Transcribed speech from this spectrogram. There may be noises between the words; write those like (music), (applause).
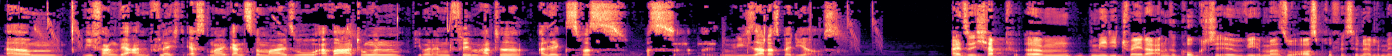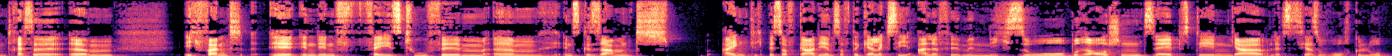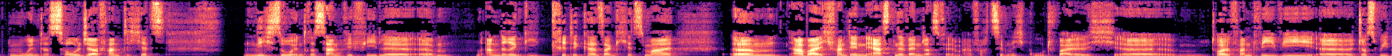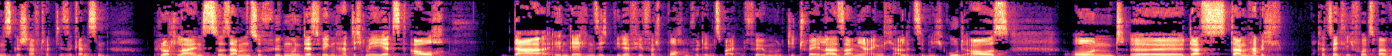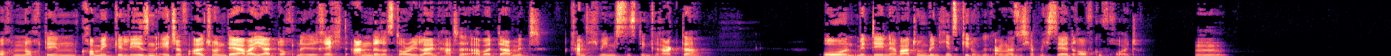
Ähm, wie fangen wir an? Vielleicht erstmal ganz normal so Erwartungen, die man an den Film hatte. Alex, was, was, wie sah das bei dir aus? Also ich habe ähm, mir die Trailer angeguckt, äh, wie immer so aus professionellem Interesse. Ähm, ich fand äh, in den Phase 2 Filmen ähm, insgesamt eigentlich bis auf Guardians of the Galaxy alle Filme nicht so berauschend. Selbst den ja letztes Jahr so hoch gelobten Winter Soldier fand ich jetzt nicht so interessant wie viele ähm, andere Geek-Kritiker, sag ich jetzt mal. Ähm, aber ich fand den ersten Avengers-Film einfach ziemlich gut, weil ich äh, toll fand, wie, wie äh, Joss Whedon es geschafft hat, diese ganzen Plotlines zusammenzufügen. Und deswegen hatte ich mir jetzt auch da in der Hinsicht wieder viel versprochen für den zweiten Film. Und die Trailer sahen ja eigentlich alle ziemlich gut aus. Und äh, das, dann habe ich tatsächlich vor zwei Wochen noch den Comic gelesen, Age of Ultron, der aber ja doch eine recht andere Storyline hatte, aber damit kannte ich wenigstens den Charakter. Und mit den Erwartungen bin ich ins Kino gegangen. Also ich habe mich sehr drauf gefreut. Mhm.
